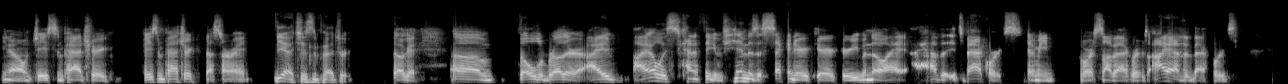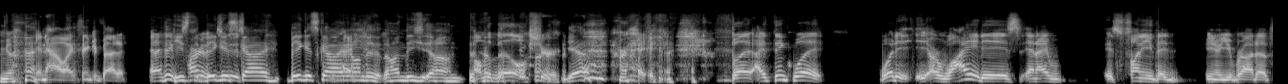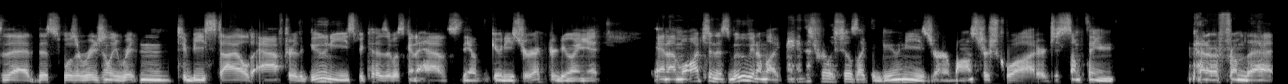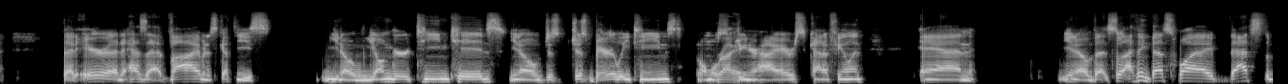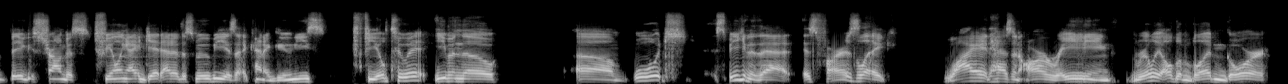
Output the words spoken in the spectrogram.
you know Jason Patric. Jason Patric. That's all right. Yeah, Jason Patric. Okay. Um, the older brother, I, I always kind of think of him as a secondary character, even though I, I have it, it's backwards. I mean, or it's not backwards. I have it backwards in how I think about it. And I think He's the part of it, too, biggest is- guy, biggest guy Right. on the on the um On the bill. Sure, Yeah. right. But I think what, what it, or why it is, and I, it's funny that, you know, you brought up that this was originally written to be styled after the Goonies because it was going to have, you know, the Goonies director doing it. And I'm watching this movie and I'm like, man, this really feels like the Goonies or Monster Squad or just something kind of from that, that era. And it has that vibe and it's got these, you know, younger teen kids, you know, just, just barely teens, almost Right. junior hires kind of feeling. and you know that. So I think that's why that's the big strongest feeling I get out of this movie is that kind of Goonies feel to it. Even though, um, which speaking of that, as far as like why it has an R rating, really all the blood and gore.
